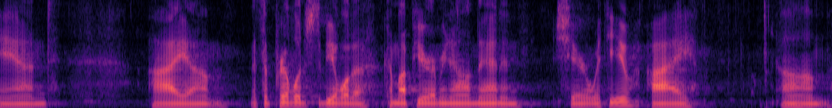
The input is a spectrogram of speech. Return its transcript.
and I, um, it's a privilege to be able to come up here every now and then and share with you. I um,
